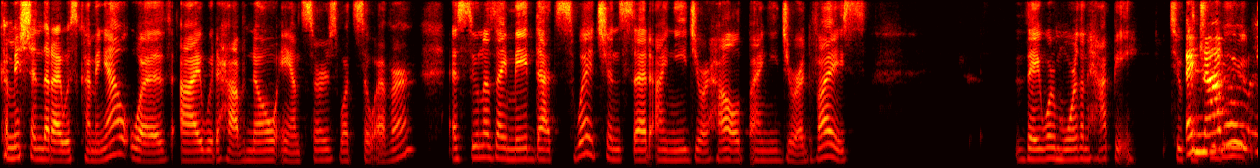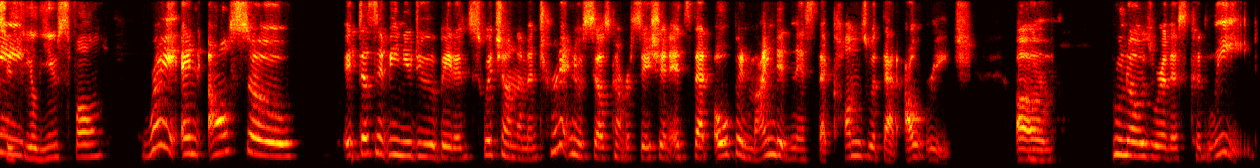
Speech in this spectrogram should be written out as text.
commission that I was coming out with, I would have no answers whatsoever. As soon as I made that switch and said, I need your help, I need your advice, they were more than happy to contribute, only, to feel useful. Right. And also, it doesn't mean you do a bait and switch on them and turn it into a sales conversation. It's that open mindedness that comes with that outreach of yeah. who knows where this could lead.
